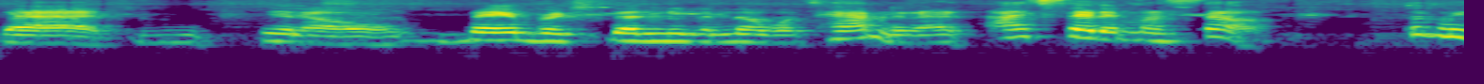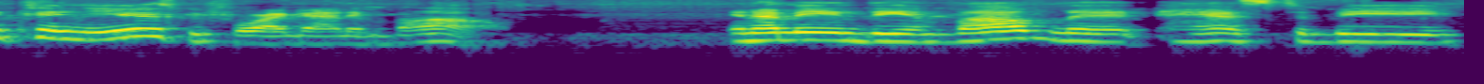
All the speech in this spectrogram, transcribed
that you know Bainbridge doesn't even know what's happening. I, I said it myself. It took me 10 years before I got involved. And I mean the involvement has to be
